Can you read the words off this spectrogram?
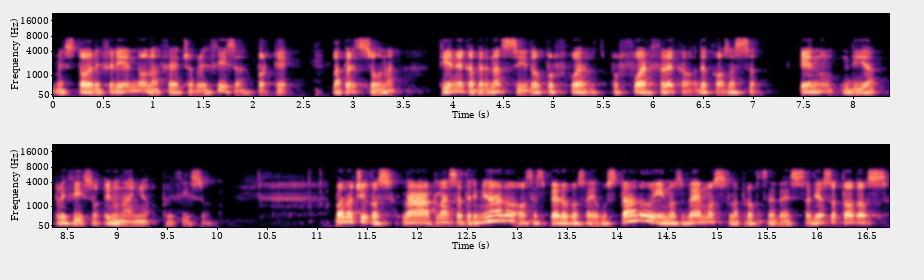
me estoy refiriendo a una fecha precisa, porque la persona tiene que haber nacido por, por fuerza de, de cosas en un día preciso, en un año preciso. Bueno chicos, la clase ha terminado, os espero que os haya gustado y nos vemos la próxima vez. Adiós a todos.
